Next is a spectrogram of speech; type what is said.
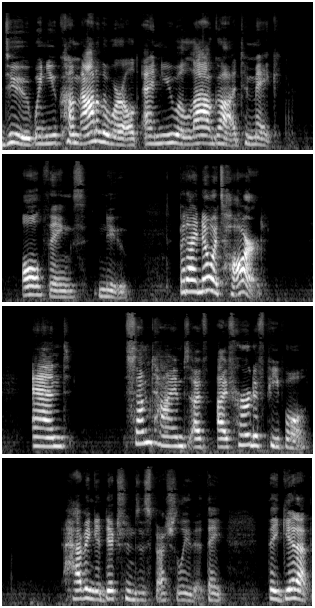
do when you come out of the world and you allow God to make all things new. But I know it's hard. And sometimes I've I've heard of people having addictions especially that they they get up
